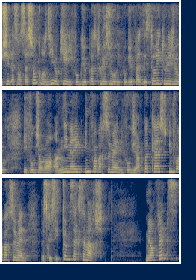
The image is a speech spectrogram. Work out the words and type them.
j'ai la sensation qu'on se dit, ok, il faut que je poste tous les jours, il faut que je fasse des stories tous les jours, il faut que j'envoie un email une fois par semaine, il faut que j'ai un podcast une fois par semaine, parce que c'est comme ça que ça marche. Mais en fait,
